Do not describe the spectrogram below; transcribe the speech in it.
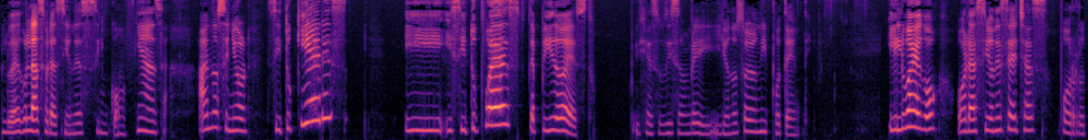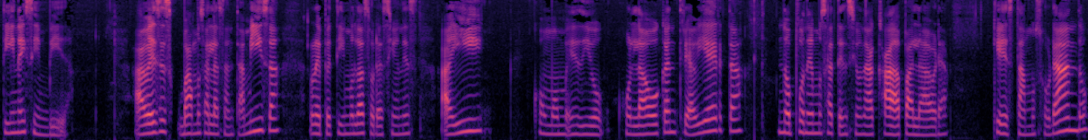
Luego las oraciones sin confianza. Ah, no, Señor, si tú quieres, y, si tú puedes, te pido esto. Y Jesús dice, hombre, y yo no soy omnipotente. Y luego, oraciones hechas por rutina y sin vida. A veces vamos a la Santa Misa, repetimos las oraciones ahí, como medio con la boca entreabierta, no ponemos atención a cada palabra que estamos orando.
